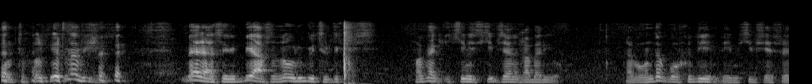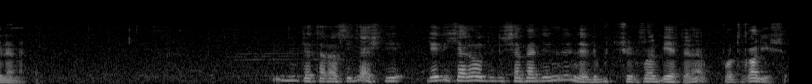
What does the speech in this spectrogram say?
Portakal görmemişiz. Velhasıl bir haftada onu götürdük biz. Fakat ikimiz kimsenin haberi yok. Tabi onda korku değil. Benim kimseye söyleme. Bir müddet arası geçti. Dedi ki hele o dedi sepetinden dedi bu çocuklar bir yerden portakal yesin.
